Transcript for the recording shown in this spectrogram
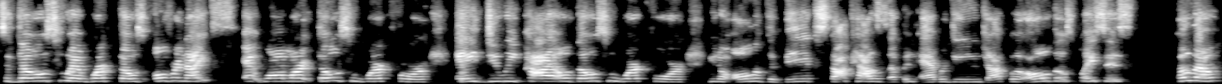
to those who have worked those overnights at Walmart, those who work for a Dewey Pile, those who work for, you know, all of the big stock houses up in Aberdeen, Joppa, all those places. Hello,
